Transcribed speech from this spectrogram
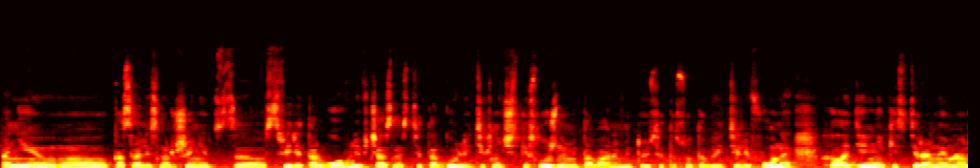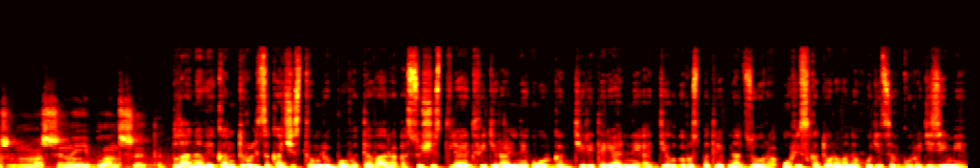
они э, касались нарушений в сфере торговли, в частности торговли технически сложными товарами, то есть это сотовые телефоны, холодильники, стиральные машины и планшеты. Плановый контроль за качеством любого товара осуществляет федеральный орган, территориальный отдел Роспотребнадзора, офис которого находится в городе Зиме.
